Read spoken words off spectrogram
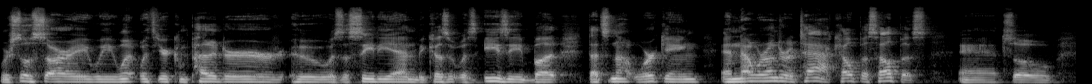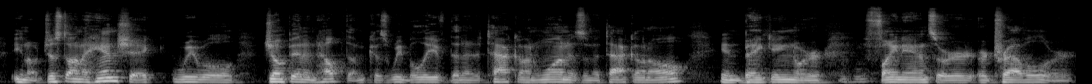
we're so sorry. We went with your competitor who was a CDN because it was easy, but that's not working, and now we're under attack. Help us! Help us!" And so you know, just on a handshake, we will jump in and help them because we believe that an attack on one is an attack on all in banking or mm-hmm. finance or, or travel or,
